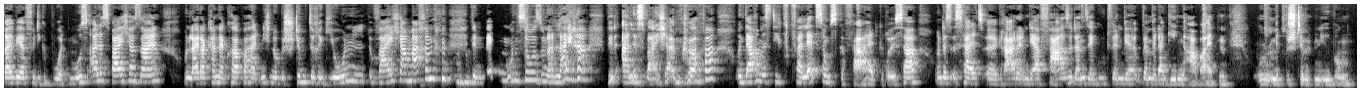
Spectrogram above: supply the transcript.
weil wir für die Geburt muss alles weicher sein. Und leider kann der Körper halt nicht nur bestimmte Regionen weicher machen, mhm. den Becken und so, sondern leider wird alles weicher im Körper. Und darum ist die Verletzungsgefahr halt größer. Und das ist halt äh, gerade in der Phase dann sehr gut, wenn wir, wenn wir dagegen arbeiten mit bestimmten Übungen.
